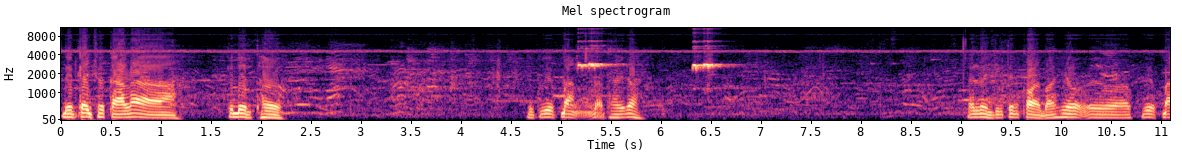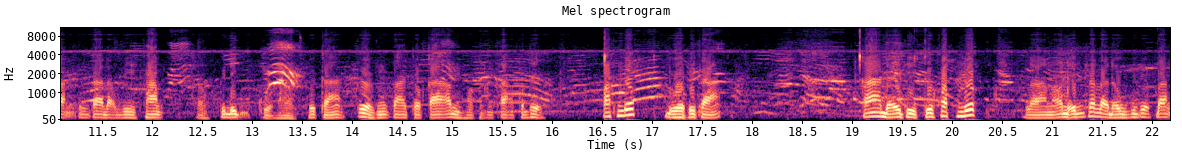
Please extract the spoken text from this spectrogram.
bên cạnh suối cá là cái đền thờ. Thì quý vị bạn cũng đã thấy rồi. Đây là những tên còi báo hiệu ờ, quý vị bạn chúng ta đã vi phạm ở quy định của suối cá. Tức là chúng ta cho cá ăn hoặc chúng ta có thể bắt nước đùa với cá. Cá đấy thì cứ phát nước là nó đến rất là đông quý vị bạn.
